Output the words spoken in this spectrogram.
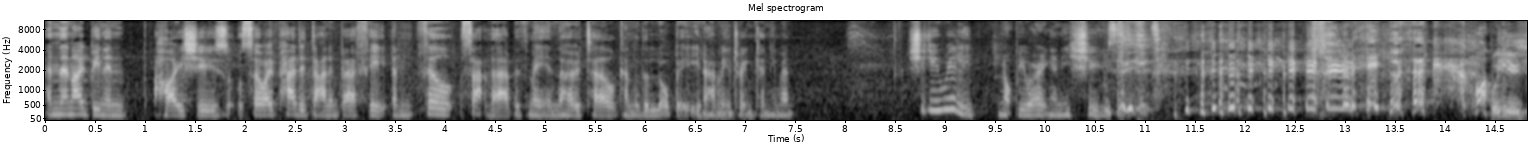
and then I'd been in high shoes, so I padded down in bare feet, and Phil sat there with me in the hotel, kind of the lobby, you know, having a drink, and he went. Should you really not be wearing any shoes? and he looked quite Were you shocked.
